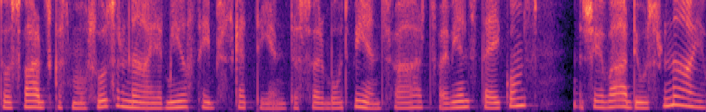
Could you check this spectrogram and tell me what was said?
tos vārdus, kas mūs uzrunāja ar mīlestības skatienu. Tas var būt viens vārds vai viens teikums. Šie vārdi uzrunāja,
